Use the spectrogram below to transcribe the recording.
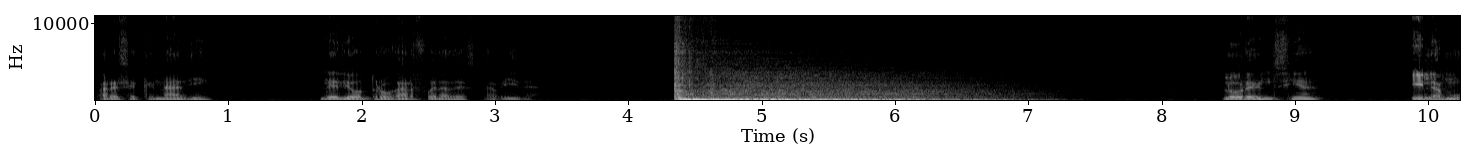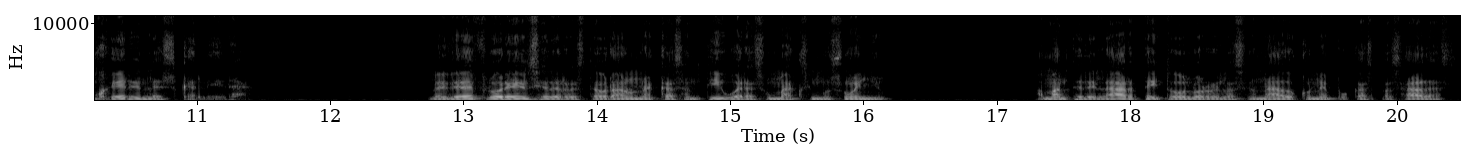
Parece que nadie le dio otro hogar fuera de esta vida. Florencia y la mujer en la escalera. La idea de Florencia de restaurar una casa antigua era su máximo sueño. Amante del arte y todo lo relacionado con épocas pasadas,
